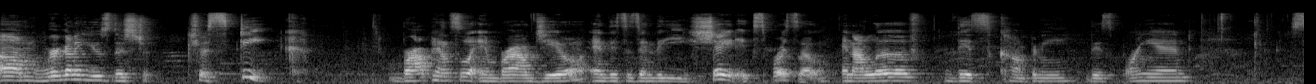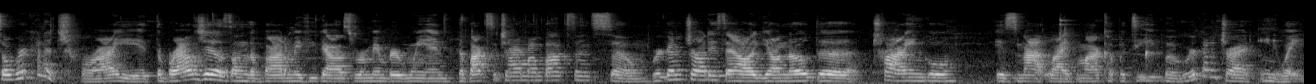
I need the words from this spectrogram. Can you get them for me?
Um, we're gonna use this Trestique brow pencil and brow gel and this is in the shade espresso and i love this company this brand So we're gonna try it. The brow gel is on the bottom if you guys remember when the BoxyCharm unboxing. So we're gonna try this out. Y'all know the triangle is not like my cup of tea, but we're gonna try it anyway.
